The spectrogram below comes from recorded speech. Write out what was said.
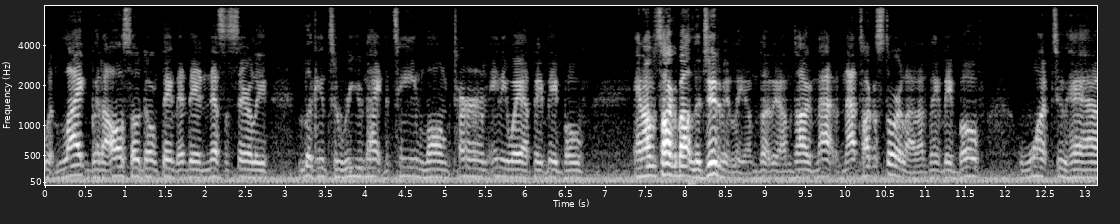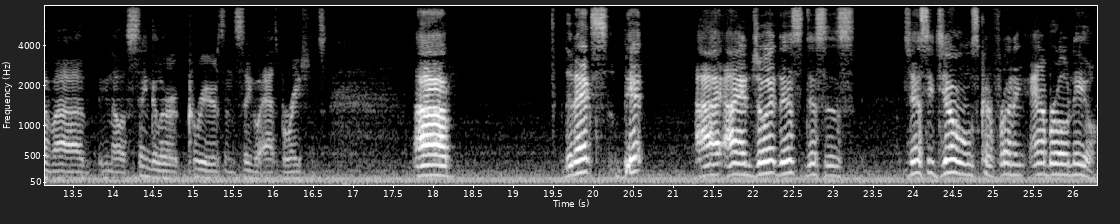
would like, but I also don't think that they're necessarily looking to reunite the team long term. Anyway, I think they both and I'm talking about legitimately. I'm, I'm talking not not talking storyline. I think they both want to have uh, you know singular careers and single aspirations. Uh, the next bit, I, I enjoyed this. This is Jesse Jones confronting Amber O'Neal,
